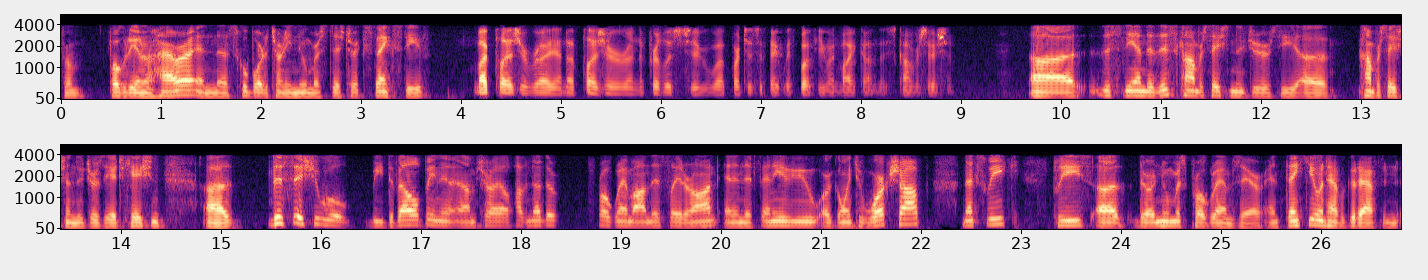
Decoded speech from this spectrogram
from Fogarty and O'Hara, and the school board attorney in numerous districts. Thanks, Steve. My pleasure, Ray, and a pleasure and a privilege to uh, participate with both you and Mike on this conversation. Uh, this is the end of this conversation, New Jersey uh, conversation, New Jersey education. Uh, this issue will be developing, and I'm sure I'll have another program on this later on. And if any of you are going to workshop next week, please, uh, there are numerous programs there. And thank you, and have a good afternoon,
